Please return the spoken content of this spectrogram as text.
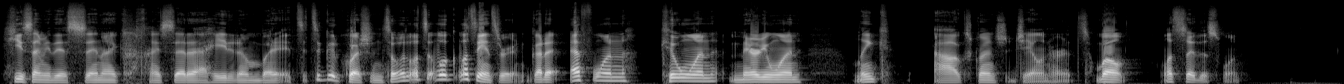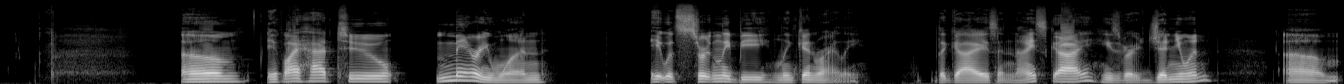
he sent me this, and I, I said I hated him, but it's it's a good question. So let's let's answer it. Got a F one, kill one, marry one. Link Alex Grinch, Jalen Hurts. Well, let's say this one. Um, if I had to marry one, it would certainly be Lincoln Riley. The guy is a nice guy. He's very genuine. Um,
